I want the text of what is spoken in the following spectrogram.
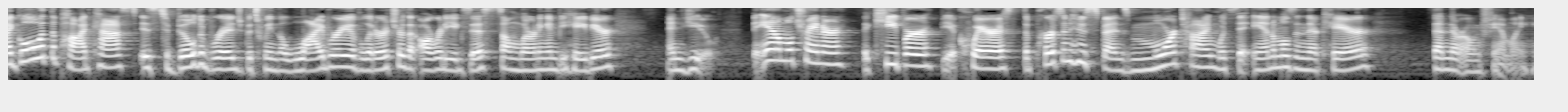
My goal with the podcast is to build a bridge between the library of literature that already exists on learning and behavior and you the animal trainer, the keeper, the aquarist, the person who spends more time with the animals in their care than their own family.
